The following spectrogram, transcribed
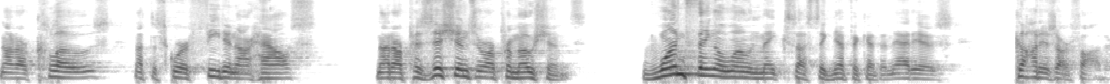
not our clothes, not the square feet in our house, not our positions or our promotions. One thing alone makes us significant, and that is God is our Father.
